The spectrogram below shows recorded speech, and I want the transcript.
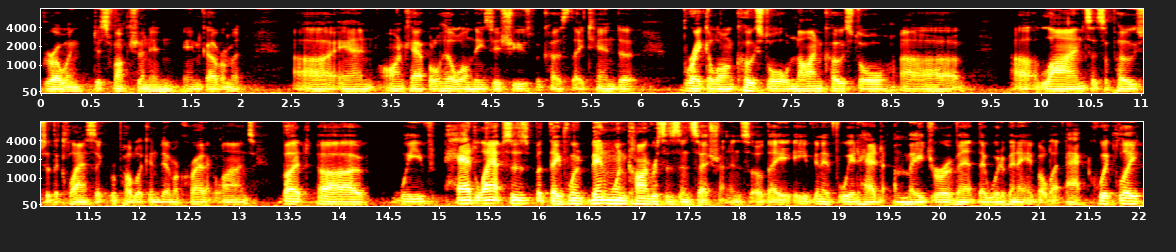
growing dysfunction in, in government uh, and on Capitol Hill on these issues because they tend to break along coastal, non coastal uh, uh, lines as opposed to the classic Republican Democratic lines. But uh, we've had lapses, but they've been when Congress is in session, and so they even if we had had a major event, they would have been able to act quickly.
